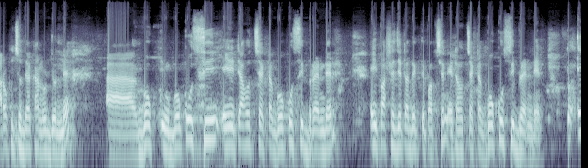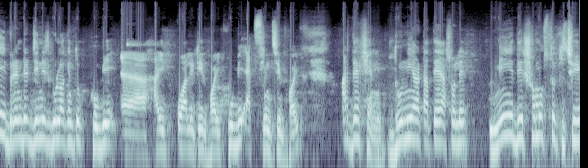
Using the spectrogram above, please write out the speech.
আরও কিছু দেখানোর জন্য গোকুসি এইটা হচ্ছে একটা গোকুসি ব্র্যান্ডের এই পাশে যেটা দেখতে পাচ্ছেন, এটা হচ্ছে একটা গোকুসি ব্র্যান্ডের তো এই ব্র্যান্ডের জিনিসগুলো কিন্তু খুবই হাই কোয়ালিটির হয়, খুবই এক্সপেন্সিভ হয়। আর দেখেন, দুনিয়াটাতে আসলে মেয়েদের সমস্ত কিছুই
